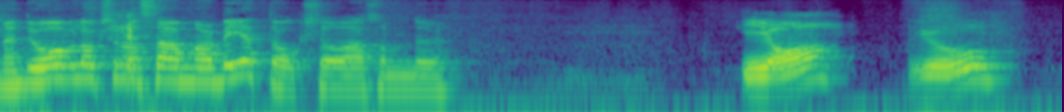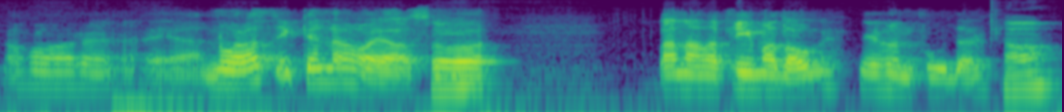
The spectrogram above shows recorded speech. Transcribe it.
Men du har väl också något samarbete också va, som du Ja, jo. Jag har eh, några stycken det har jag. Så Mm. Bland annat Prima Dog, det är hundfoder. Ja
